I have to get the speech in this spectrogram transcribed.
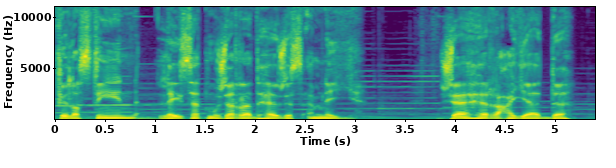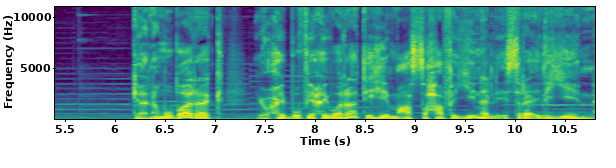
فلسطين ليست مجرد هاجس أمني. شاهر عياد كان مبارك يحب في حواراته مع الصحفيين الإسرائيليين.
